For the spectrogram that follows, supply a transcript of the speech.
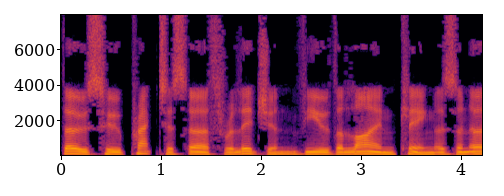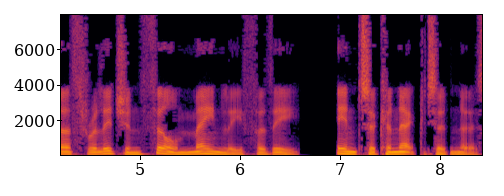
Those who practice Earth religion view The Lion King as an Earth religion film mainly for the interconnectedness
